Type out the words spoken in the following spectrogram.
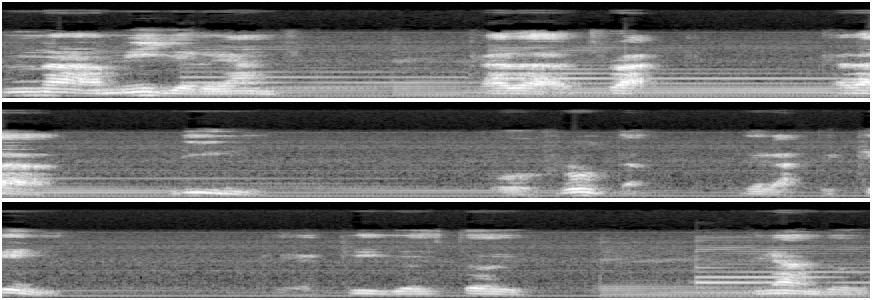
una milla de ancho, cada track, cada línea o ruta de las pequeñas, que aquí yo estoy mirando,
